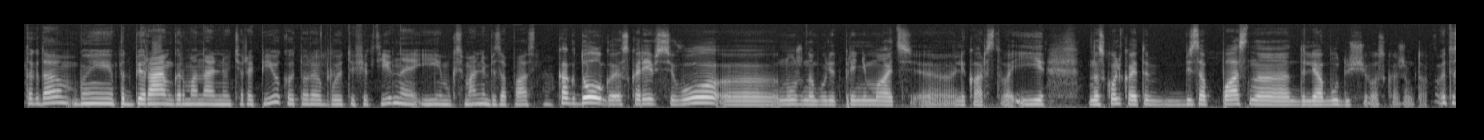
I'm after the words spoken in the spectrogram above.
тогда мы подбираем гормональную терапию, которая будет эффективна и максимально безопасна. Как долго, скорее всего, э, нужно будет принимать лекарства? И насколько это безопасно для будущего, скажем так? Это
